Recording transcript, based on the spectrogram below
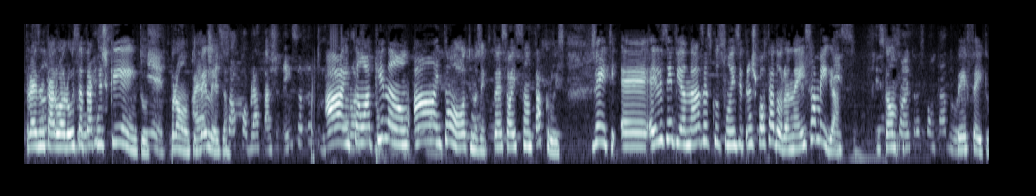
300 em Caruaru e Santa Cruz 500. 500. Pronto, Aí beleza. A gente só cobra a taxa em Santa Cruz. Ah, então aqui não. não. Ah, então ótimo, gente. Então é só em Santa Cruz. Gente, é, eles enviam nas excursões e transportadora, não é isso, amiga? Isso. Excursão então, e transportadora. Perfeito.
